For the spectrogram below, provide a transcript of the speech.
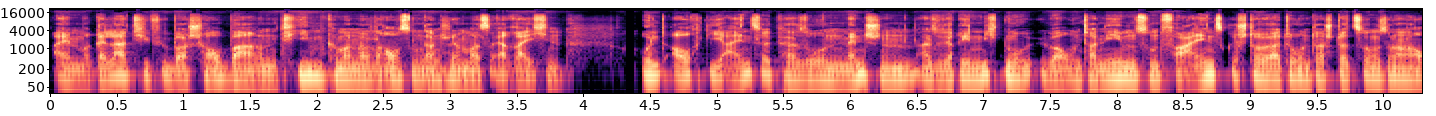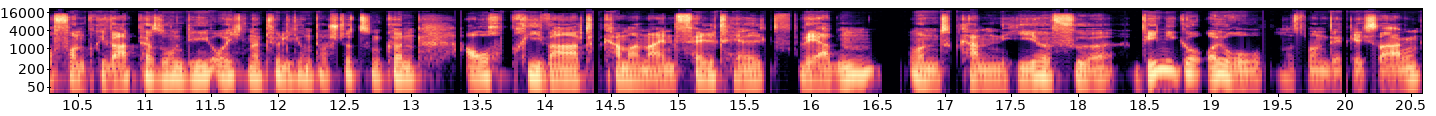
einem relativ überschaubaren Team kann man da draußen ganz schön was erreichen. Und auch die Einzelpersonen, Menschen, also wir reden nicht nur über unternehmens- und vereinsgesteuerte Unterstützung, sondern auch von Privatpersonen, die euch natürlich unterstützen können. Auch privat kann man ein Feldheld werden und kann hier für wenige Euro, muss man wirklich sagen,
